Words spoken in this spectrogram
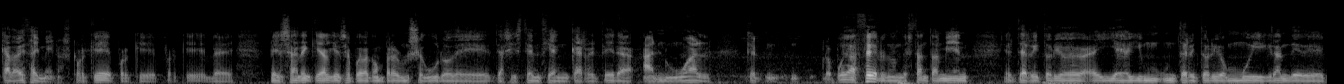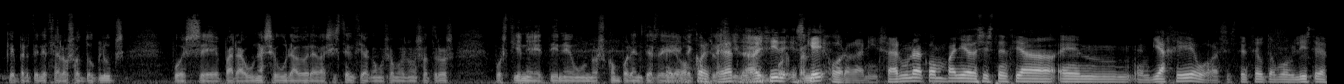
cada vez hay menos. ¿Por qué? Porque, porque pensar en que alguien se pueda comprar un seguro de, asistencia en carretera anual que lo puede hacer, donde están también el territorio, ahí hay un, territorio muy grande que pertenece a los autoclubs, pues eh, para una aseguradora de asistencia como somos nosotros, pues tiene, tiene unos componentes de, complejidad. es decir, es que organizar una compañía de asistencia en, viaje o asistencia automovilística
